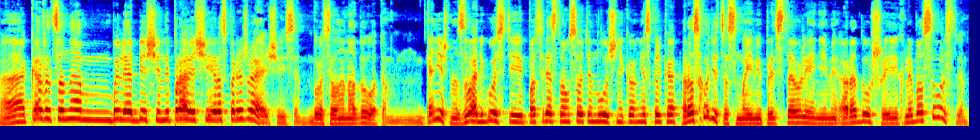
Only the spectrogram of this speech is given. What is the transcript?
«А, кажется, нам были обещаны правящие и распоряжающиеся», — бросила она дуотом. «Конечно, звать гостей посредством сотен лучников несколько расходится с моими представлениями о радушии и хлебосольстве.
